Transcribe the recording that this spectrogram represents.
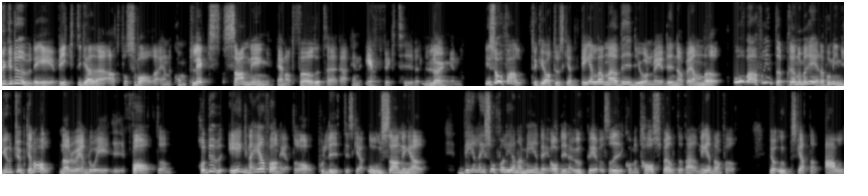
Tycker du det är viktigare att försvara en komplex sanning än att företräda en effektiv lögn? I så fall tycker jag att du ska dela den här videon med dina vänner, och varför inte prenumerera på min YouTube-kanal när du ändå är i farten? Har du egna erfarenheter av politiska osanningar? Dela i så fall gärna med dig av dina upplevelser i kommentarsfältet här nedanför. Jag uppskattar all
